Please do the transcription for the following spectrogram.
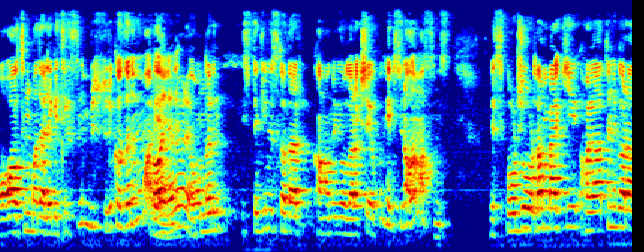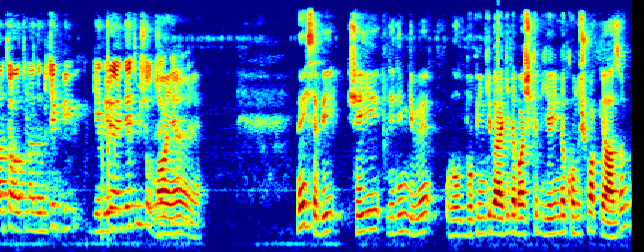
o altın madalya getirisinin bir sürü kazanımı var Aynen yani. öyle. Onların istediğiniz kadar kanuni olarak şey yapın, hepsini alamazsınız. Ve sporcu oradan belki hayatını garanti altına alabilecek bir geliri elde etmiş olacak. Aynen yani. öyle. Neyse bir şeyi dediğim gibi dopingi belki de başka bir yayında konuşmak lazım.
